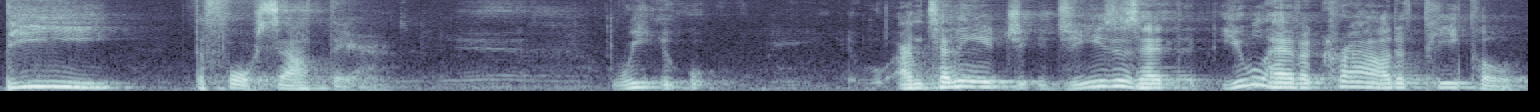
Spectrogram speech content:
Be the force out there. We, I'm telling you, Jesus had, you will have a crowd of people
